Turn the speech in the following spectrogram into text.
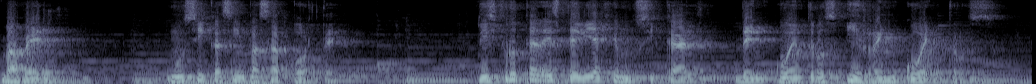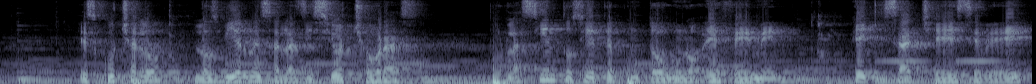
Babel, música sin pasaporte. Disfruta de este viaje musical de encuentros y reencuentros. Escúchalo los viernes a las 18 horas por la 107.1 FM XHSBE,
